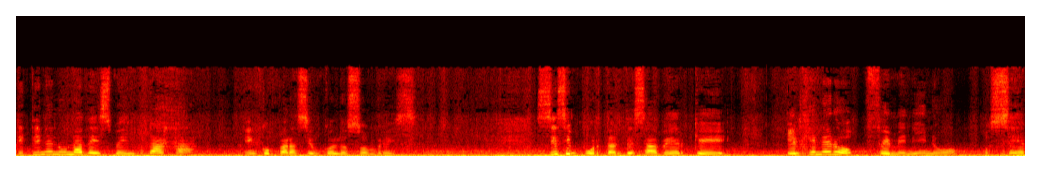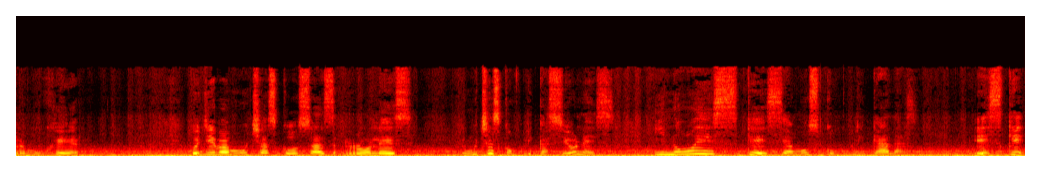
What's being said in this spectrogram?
que tienen una desventaja en comparación con los hombres. Sí es importante saber que el género femenino o ser mujer conlleva muchas cosas, roles y muchas complicaciones. Y no es que seamos complicadas, es que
